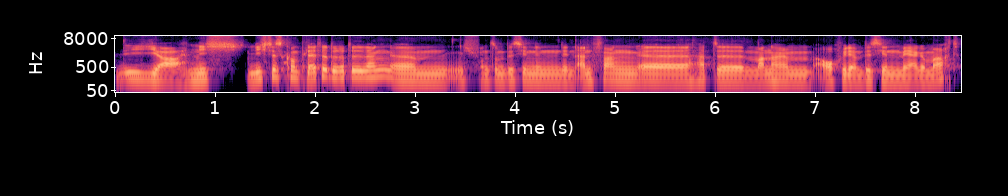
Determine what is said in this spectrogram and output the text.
Ja, nicht, nicht das komplette Drittel lang. Ähm, ich fand so ein bisschen den, den Anfang äh, hatte Mannheim auch wieder ein bisschen mehr gemacht.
